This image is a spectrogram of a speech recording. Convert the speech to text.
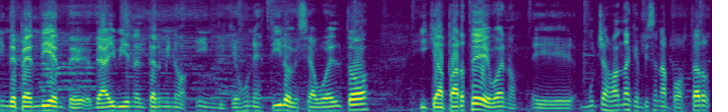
independiente. De ahí viene el término indie, que es un estilo que se ha vuelto y que aparte, bueno, eh, muchas bandas que empiezan a apostar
